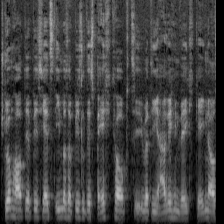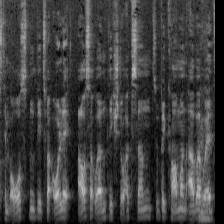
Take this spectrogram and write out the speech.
Sturm hat ja bis jetzt immer so ein bisschen das Pech gehabt, über die Jahre hinweg Gegner aus dem Osten, die zwar alle außerordentlich stark sind zu bekommen, aber mhm. halt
